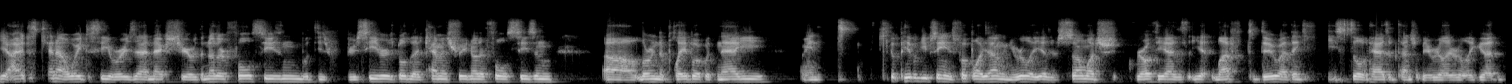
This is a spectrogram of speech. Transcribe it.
yeah, I just cannot wait to see where he's at next year with another full season with these receivers, build that chemistry, another full season, uh, learn the playbook with Nagy. I mean, people keep saying he's football young, and he really is. There's so much growth he has yet left to do. I think he still has the potential to be really, really good.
